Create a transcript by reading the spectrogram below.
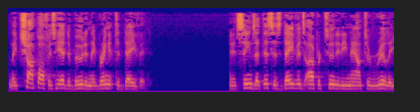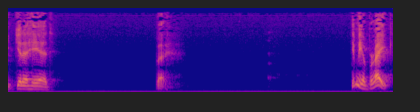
And they chop off his head to boot and they bring it to David. And it seems that this is David's opportunity now to really get ahead. But give me a break.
